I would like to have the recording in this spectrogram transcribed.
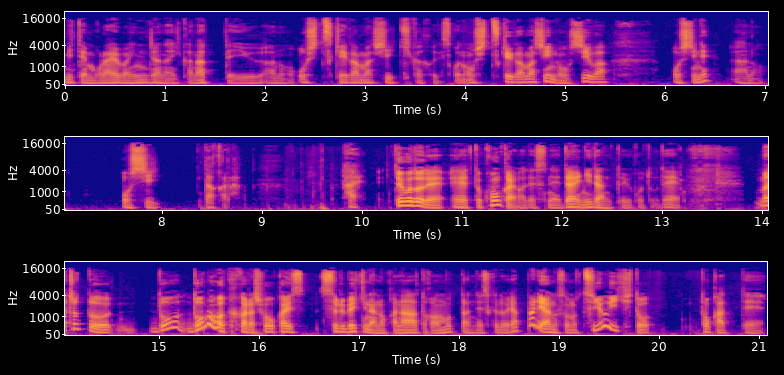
見てもらえばいいんじゃないかなっていうあの押し付けがましい企画です。この押し付けがましいの推しは推しね。あの推しだから。はい。ということで、えー、と今回はですね第2弾ということでまあ、ちょっとどどの枠から紹介するべきなのかなとか思ったんですけどやっぱりあのその強い人とかって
